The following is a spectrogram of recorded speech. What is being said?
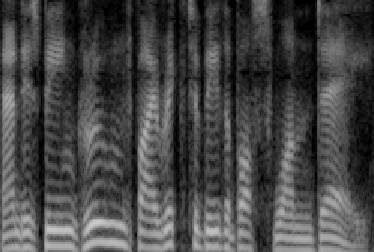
and is being groomed by Rick to be the boss one day.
